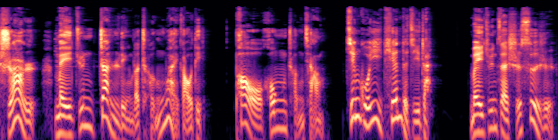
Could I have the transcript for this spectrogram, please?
十二日，美军占领了城外高地，炮轰城墙。经过一天的激战，美军在十四日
